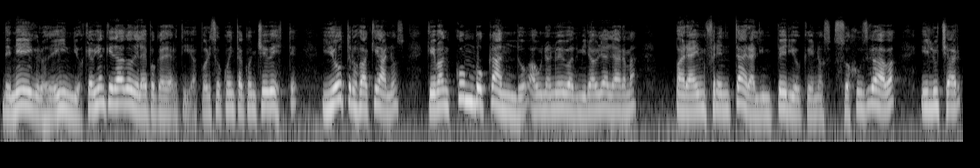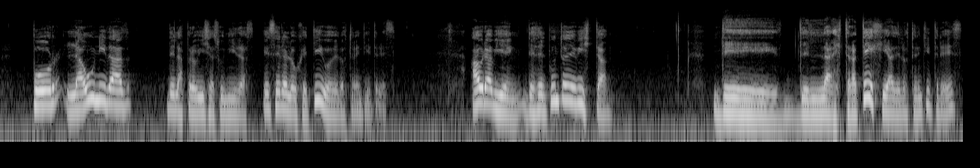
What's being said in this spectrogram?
de negros, de indios, que habían quedado de la época de Artigas. Por eso cuenta con Cheveste y otros vaqueanos que van convocando a una nueva admirable alarma para enfrentar al imperio que nos sojuzgaba y luchar por la unidad de las Provincias Unidas. Ese era el objetivo de los 33. Ahora bien, desde el punto de vista de, la estrategia de los 33,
